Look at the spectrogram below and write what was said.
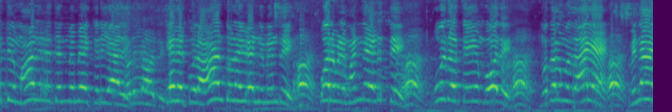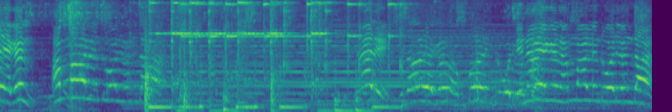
பூலோகத்தில் மாநில ஜென்மமே கிடையாது. எனக்கு ஒரு ஆண் துணை வேண்டும் என்று ஆ. ஒருவரை மண்ணை எடுத்து. பூஜை செய்யும் போது. முதல் முதலாக. விநாயகன் அம்மா என்று ஓடி வந்தார் யாரு. விநாயகன் அம்மா என்று ஓடி வந்தார்.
